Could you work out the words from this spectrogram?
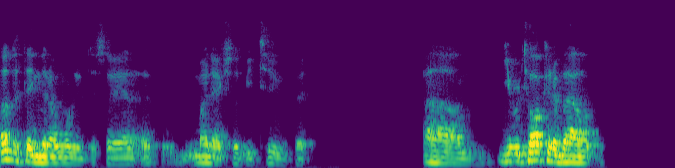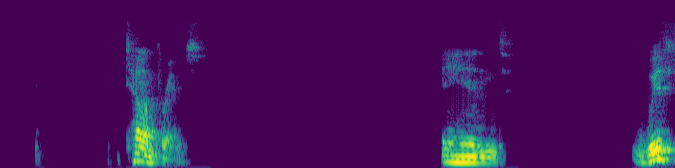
other thing that I wanted to say uh, might actually be two, but um, you were talking about time frames, and with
